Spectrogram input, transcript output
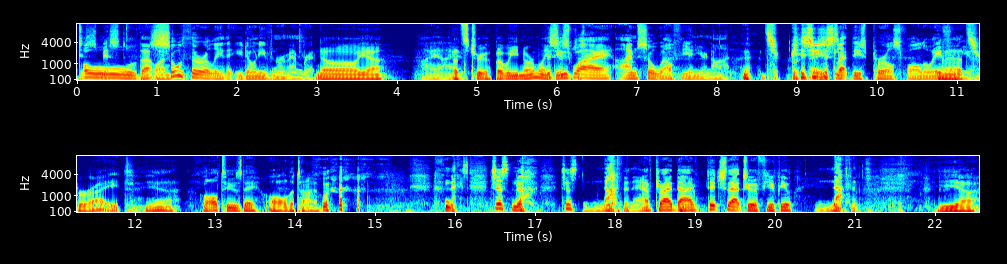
dismissed Oh, that one. so thoroughly that you don't even remember it. No, yeah, I, I, that's true. But we normally this do. is just- why I'm so wealthy and you're not. That's Because you right. just let these pearls fall away from That's right. Yeah. All Tuesday, all the time. Next, just no, just nothing. I've tried that. I've pitched that to a few people. Nothing. yeah.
